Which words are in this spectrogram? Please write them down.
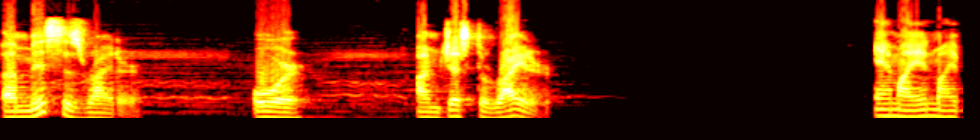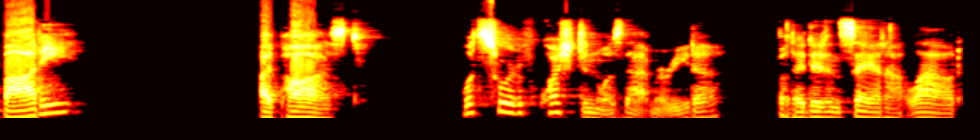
a Mrs. Writer, or I'm just a writer. Am I in my body? I paused. What sort of question was that, Marita? But I didn't say it out loud.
